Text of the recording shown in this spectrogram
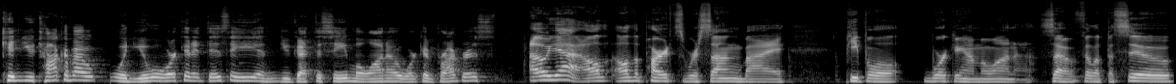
can you talk about when you were working at disney and you got to see moana work in progress oh yeah, all all the parts were sung by people working on Moana. So Phillipa Soo,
